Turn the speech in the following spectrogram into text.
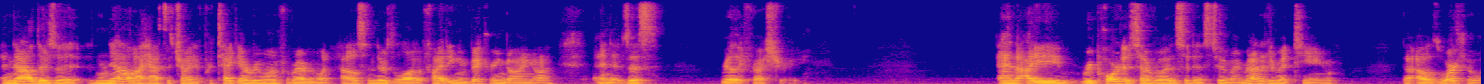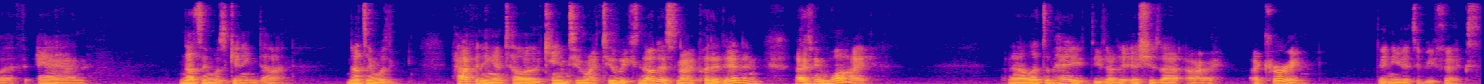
And now there's a now I have to try to protect everyone from everyone else, and there's a lot of fighting and bickering going on, and it's just really frustrating. And I reported several incidents to my management team that I was working with, and nothing was getting done. Nothing was happening until it came to my two weeks notice, and I put it in and asked me why. And I let them, hey, these are the issues that are occurring. They needed to be fixed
